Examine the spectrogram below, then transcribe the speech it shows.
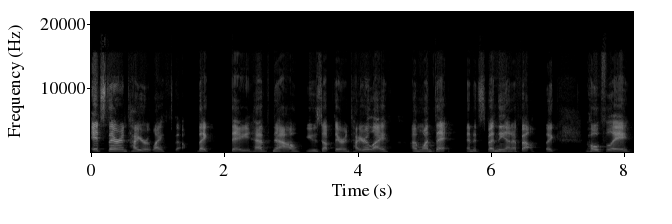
It's their entire life, though. Like they have now used up their entire life on one thing and it's been the NFL. Like, hopefully,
